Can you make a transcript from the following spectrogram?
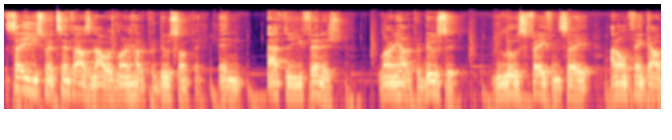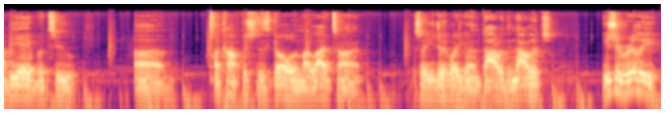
say you spent 10,000 hours learning how to produce something and after you finish learning how to produce it, you lose faith and say, I don't think I'll be able to uh, accomplish this goal in my lifetime. So you just what you're gonna die with the knowledge? You should really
